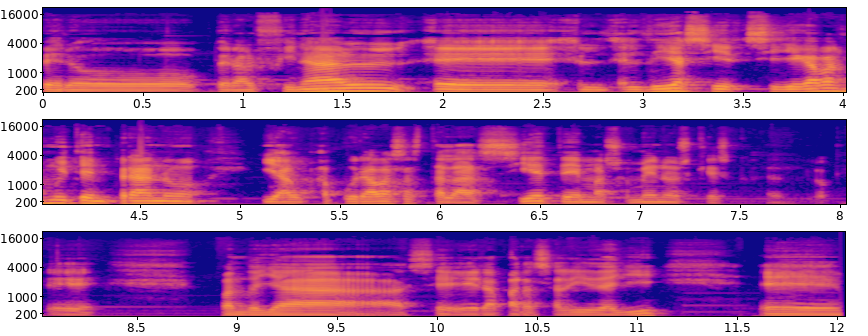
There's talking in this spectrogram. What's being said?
pero, pero al final eh, el, día, si, llegabas muy temprano y apurabas hasta las 7 más o menos, que es lo que cuando ya se, era para salir de allí, eh,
